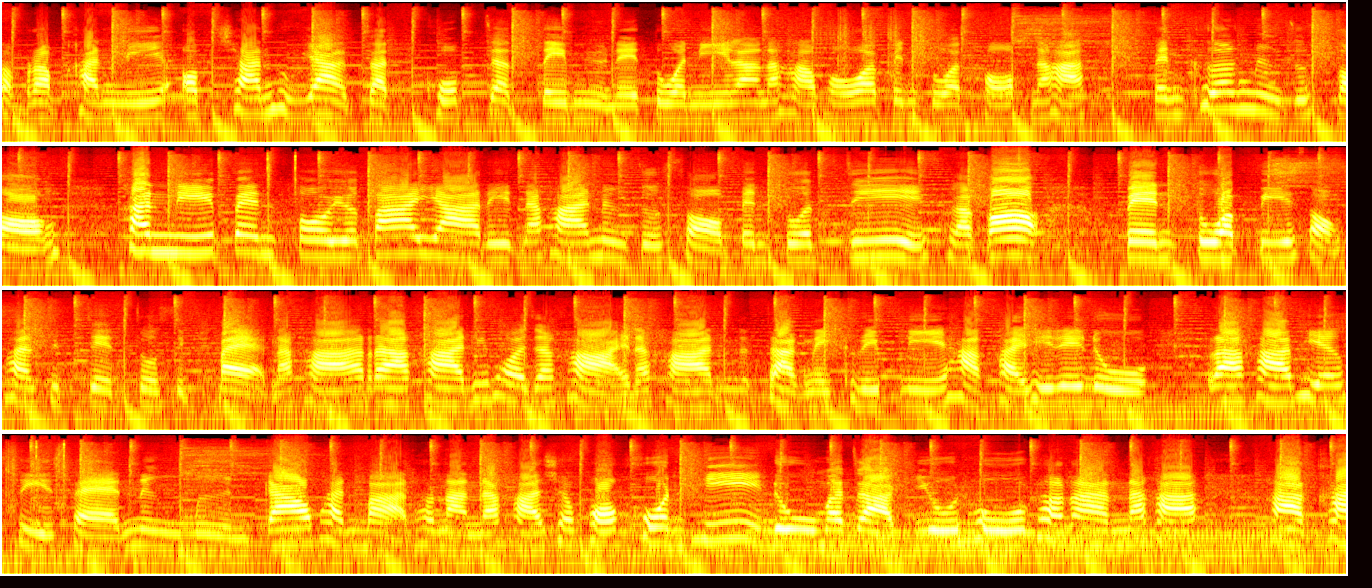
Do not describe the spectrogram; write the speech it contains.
สำหรับคันนี้ออปชันทุกอย่างจัดครบจัดเต็มอยู่ในตัวนี้แล้วนะคะ เพราะว่าเป็นตัวท็อปนะคะ เป็นเครื่อง 1.2 คันนี้เป็น Toyota Yaris นะคะ 1.2 เป็นตัว G แล้วก็เป็นตัวปี 2017.18 นะคะ ราคาที่พอจะขายนะคะ จากในคลิปนี้หากใครที่ได้ดู ราคาเพียง 419,000 บาทเท่านั้นนะคะ เฉพาะคนที่ดูมาจาก YouTube เท่านั้นนะคะ หากใคร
